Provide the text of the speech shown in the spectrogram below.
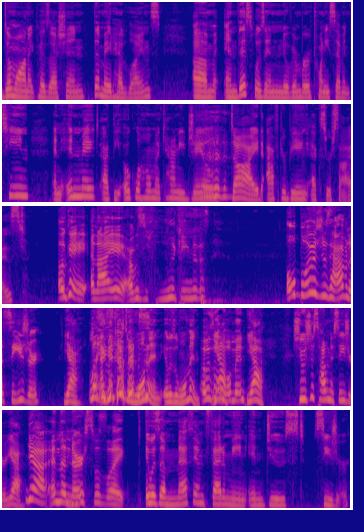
demonic possession that made headlines. Um, and this was in November of 2017. An inmate at the Oklahoma County Jail died after being exorcised. Okay, and I I was looking to this. Old boy was just having a seizure. Yeah, Like- I think it was a woman. It was a woman. It was a yeah. woman? Yeah, she was just having a seizure. Yeah, Yeah, and the Mm-hmm. nurse was like, it was a methamphetamine induced seizure.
